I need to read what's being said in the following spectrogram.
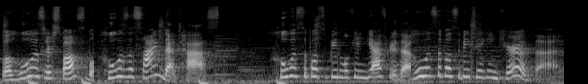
well, who is responsible? Who was assigned that task? Who was supposed to be looking after that? Who was supposed to be taking care of that?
